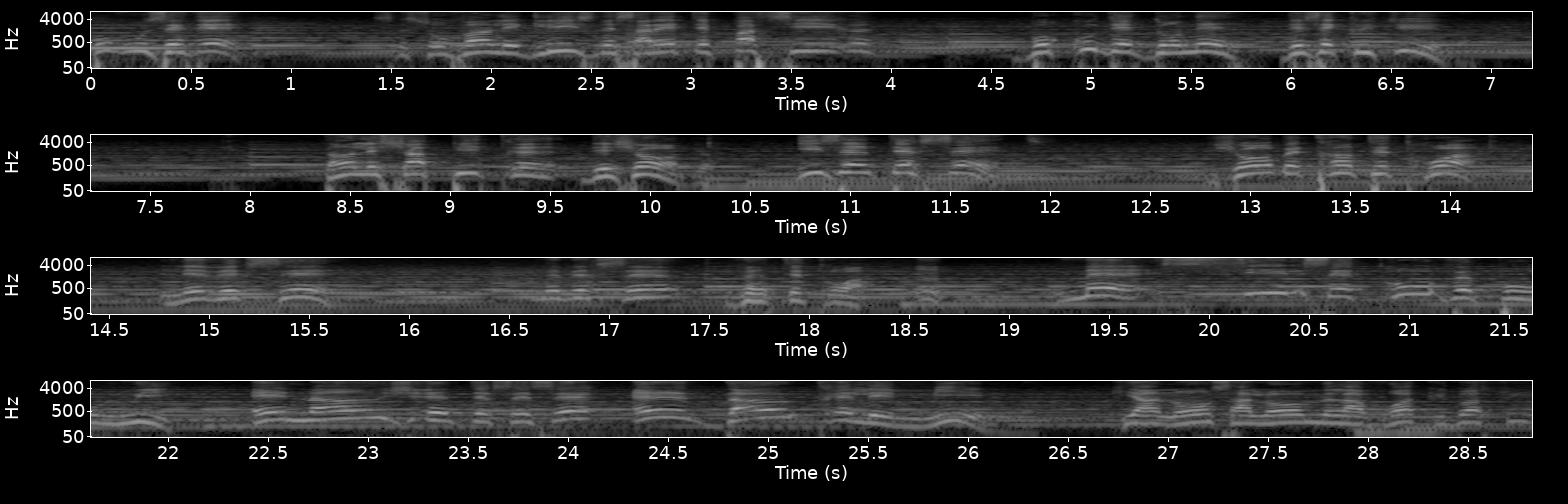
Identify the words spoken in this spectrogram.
pour vous aider. Parce souvent, l'Église ne s'arrête pas sur beaucoup de données des Écritures. Dans les chapitres de Job, ils intercèdent. Job 33, les versets, le verset 23. Mais s'il se trouve pour lui un ange intercesseur, un d'entre les mille, qui annonce à l'homme la voie qu'il doit suivre,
